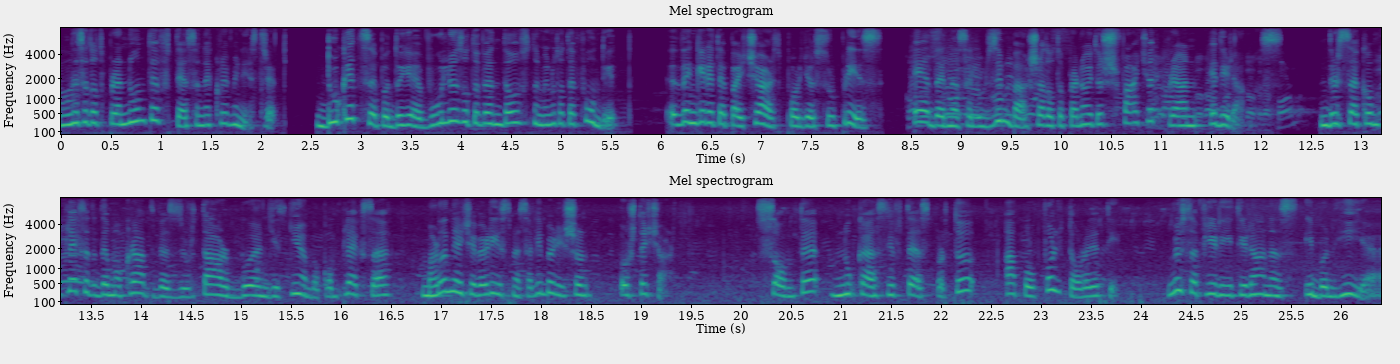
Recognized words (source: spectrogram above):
nëse do të pranonte ftesën e kryeministrit. Duket se PD-ja e Vulës do të vendosë në minutat e fundit dhe ngelet e paqartë, por jo surprizë, edhe nëse Lulzim Basha do të pranojë të shfaqet pranë Edi Ramës. Ndërsa komplekset e demokratëve zyrtarë bëhen gjithnjë e më komplekse, marrëdhënia e qeverisë me Sali Berishën është e qartë. Sonte nuk ka asnjë ftesë për të apo Foltoren e tij. Mysafiri i Tiranës i bën hije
